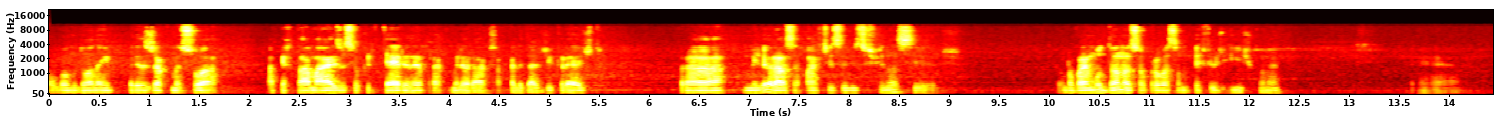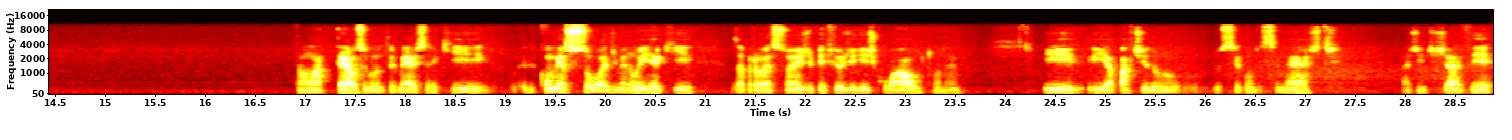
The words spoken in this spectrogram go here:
Ao longo do ano, a empresa já começou a apertar mais o seu critério né, para melhorar a sua qualidade de crédito, para melhorar essa parte de serviços financeiros. Então vai mudando a sua aprovação do perfil de risco, né? É... Então até o segundo trimestre aqui, ele começou a diminuir aqui as aprovações de perfil de risco alto, né? E, e a partir do, do segundo semestre, a gente já vê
